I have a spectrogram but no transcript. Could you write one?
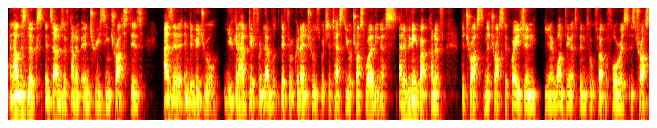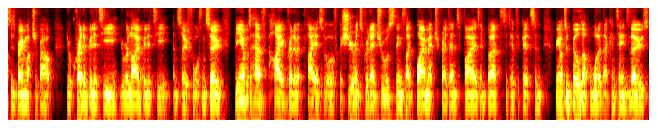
And how this looks in terms of kind of increasing trust is as an individual, you can have different levels, different credentials which attest to your trustworthiness. And if we think about kind of the trust and the trust equation, you know, one thing that's been talked about before is, is trust is very much about your credibility, your reliability, and so forth. And so being able to have higher credit, higher sort of assurance credentials, things like biometric identifiers and birth certificates, and being able to build up a wallet that contains those.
